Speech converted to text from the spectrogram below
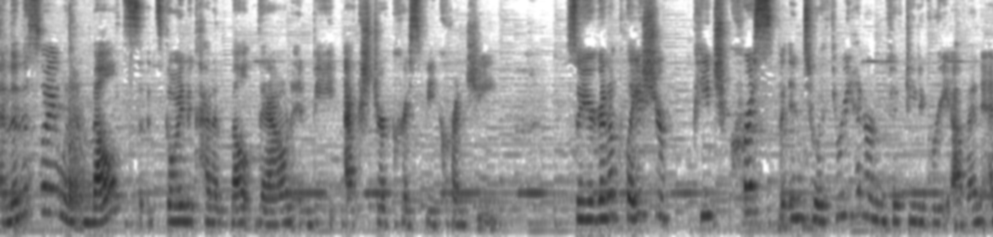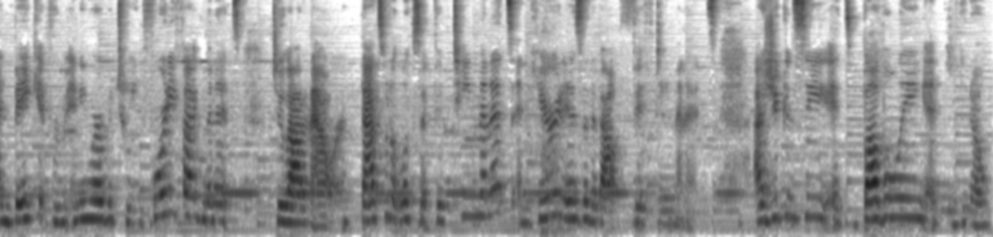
And then this way when it melts, it's going to kind of melt down and be extra crispy crunchy. So you're going to place your peach crisp into a 350 degree oven and bake it from anywhere between 45 minutes to about an hour. That's what it looks at 15 minutes and here it is at about 50 minutes. As you can see it's bubbling and you know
